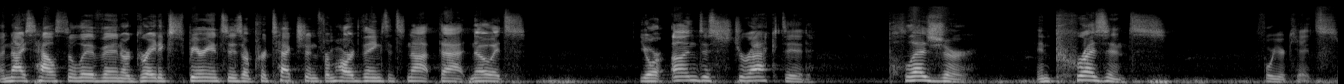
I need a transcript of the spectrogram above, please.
A nice house to live in or great experiences or protection from hard things. It's not that. No, it's your undistracted pleasure and presence for your kids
